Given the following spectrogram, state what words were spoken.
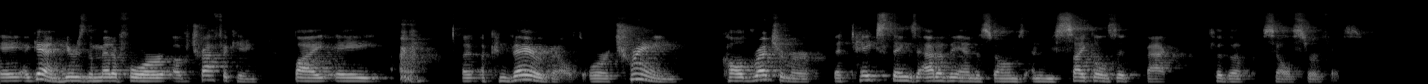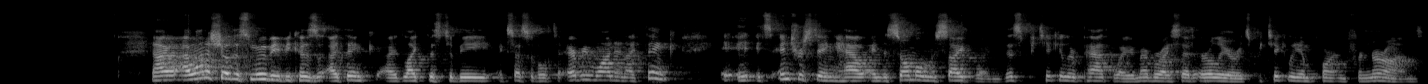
a, again, here's the metaphor of trafficking, by a, a conveyor belt or a train called retromer that takes things out of the endosomes and recycles it back to the cell surface. Now, I, I want to show this movie because I think I'd like this to be accessible to everyone. And I think it, it's interesting how endosomal recycling, this particular pathway, remember I said earlier, it's particularly important for neurons.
